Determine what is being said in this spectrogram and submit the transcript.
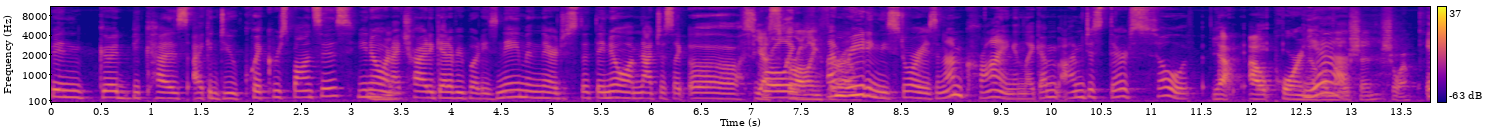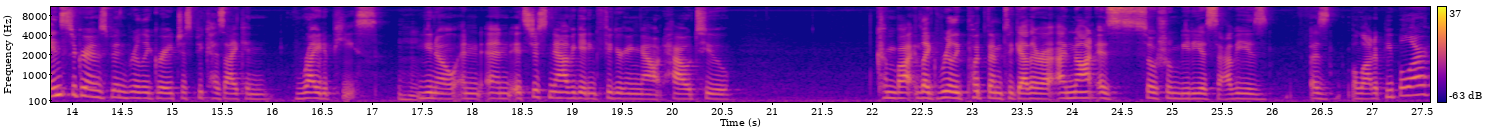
been good because I can do quick responses, you know, and Mm-hmm. I try to get everybody's name in there just that they know I'm not just like, ugh, Yeah, scrolling. scrolling I'm reading these stories and I'm crying and like I'm I'm just they're so Yeah, outpouring of emotion, sure. Instagram's been really great just because I can write a piece, Mm-hmm. you know, and, and it's just navigating, figuring out how to combine, like really put them together. I'm not as social media savvy as, as a lot of people are,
